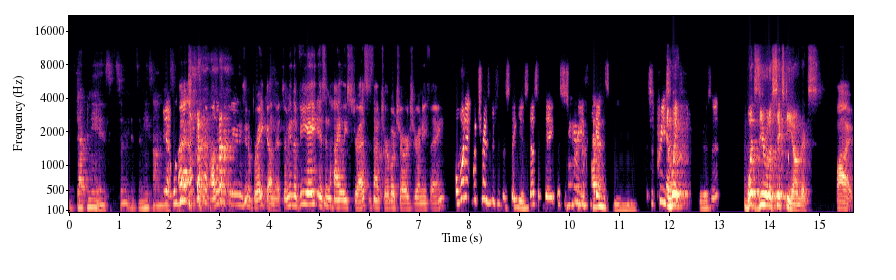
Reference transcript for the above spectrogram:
It's Japanese. It's a, it's a Nissan. Yeah, well, I, I, I don't think anything's going to break on this. I mean, the V8 isn't highly stressed. It's not turbocharged or anything. Well, what what transmission this thing use? Doesn't they? This is I think pretty. it's a. This is pretty. And wait- isn't it? What's zero to 60 on this? Five.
